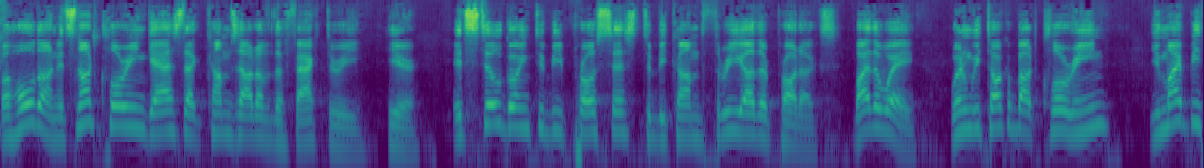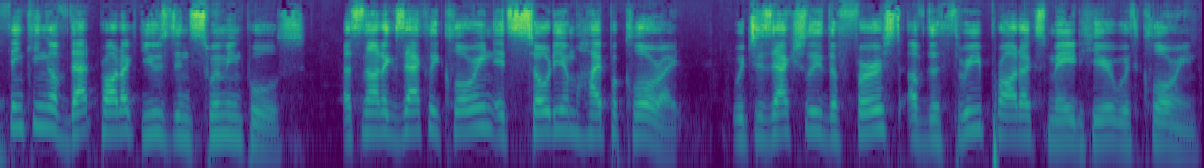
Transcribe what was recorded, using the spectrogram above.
But hold on, it's not chlorine gas that comes out of the factory here. It's still going to be processed to become three other products. By the way, when we talk about chlorine, you might be thinking of that product used in swimming pools. That's not exactly chlorine, it's sodium hypochlorite, which is actually the first of the three products made here with chlorine.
